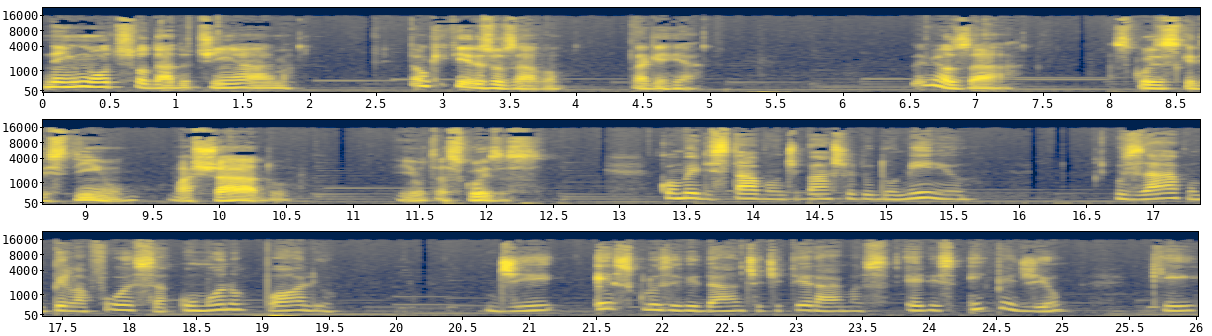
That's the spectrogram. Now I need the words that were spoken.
Nenhum outro soldado tinha arma. Então o que, que eles usavam para guerrear? Deviam usar as coisas que eles tinham, machado e outras coisas. Como eles estavam debaixo do domínio, usavam pela força o monopólio de exclusividade de ter armas. Eles impediam que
